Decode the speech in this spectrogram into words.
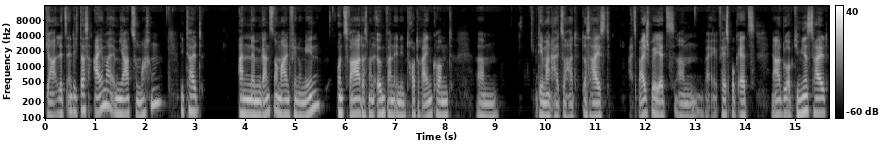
ja, letztendlich das einmal im Jahr zu machen, liegt halt an einem ganz normalen Phänomen, und zwar, dass man irgendwann in den Trott reinkommt, ähm, den man halt so hat. Das heißt, als Beispiel jetzt ähm, bei Facebook Ads, ja, du optimierst halt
